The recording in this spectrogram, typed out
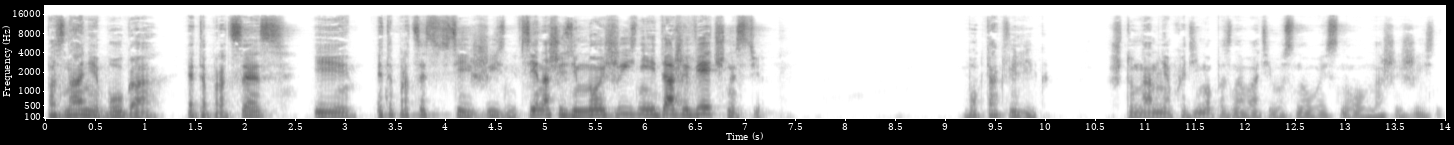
Познание Бога это процесс, и это процесс всей жизни, всей нашей земной жизни и даже вечности. Бог так велик, что нам необходимо познавать Его снова и снова в нашей жизни.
